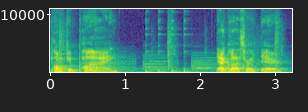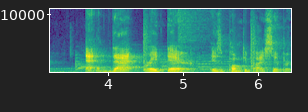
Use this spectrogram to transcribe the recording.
pumpkin pie, that glass right there, that right there is a pumpkin pie sipper.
